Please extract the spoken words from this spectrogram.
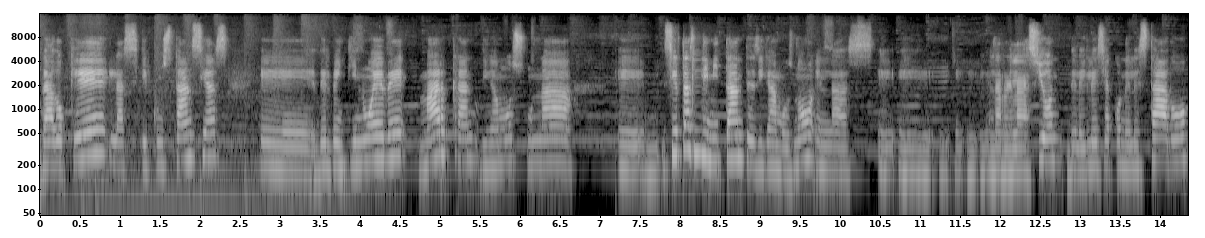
dado que las circunstancias eh, del 29 marcan, digamos, una, eh, ciertas limitantes, digamos, ¿no? En, las, eh, en la relación de la iglesia con el Estado,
